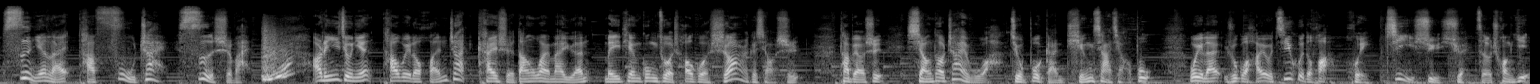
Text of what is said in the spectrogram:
四年来他负债四十万。二零一九年，他为了还债，开始当外卖员，每天工作超过十二个小时。他表示，想到债务啊，就不敢停下脚步。未来如果还有机会的话，会继续选择创业。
